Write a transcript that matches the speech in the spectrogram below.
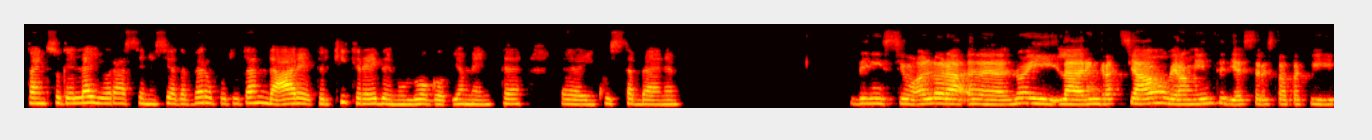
penso che lei ora se ne sia davvero potuta andare per chi crede in un luogo ovviamente eh, in cui sta bene. Benissimo, allora eh, noi la ringraziamo veramente di essere stata qui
